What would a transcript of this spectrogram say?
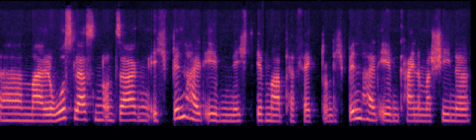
äh, mal loslassen und sagen, ich bin halt eben nicht immer perfekt und ich bin halt eben keine Maschine,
